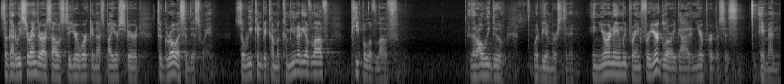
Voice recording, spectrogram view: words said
So, God, we surrender ourselves to your work in us by your Spirit to grow us in this way so we can become a community of love, people of love, and that all we do would be immersed in it. In your name we pray, and for your glory, God, and your purposes. Amen.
